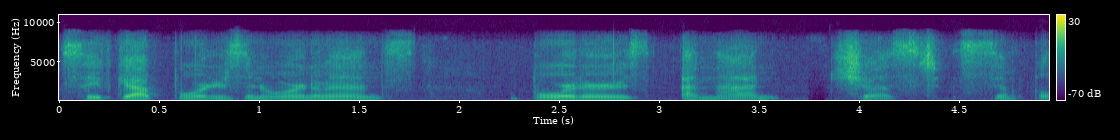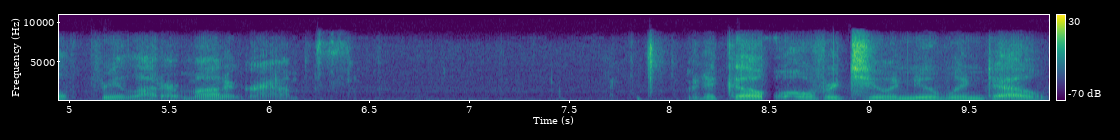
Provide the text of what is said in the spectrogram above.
So you've got borders and ornaments, borders, and then just simple three-letter monograms. I'm going to go over to a new window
